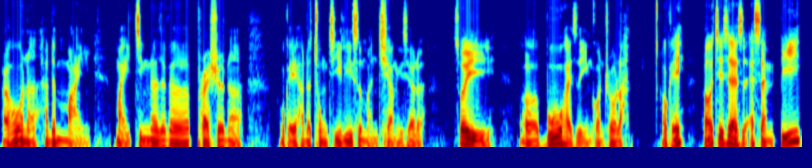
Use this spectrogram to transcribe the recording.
然后呢，它的买买进的这个 pressure 呢，OK，它的冲击力是蛮强一下的。所以呃，不还是 in control 啦。OK，然后接下来是 SMB。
